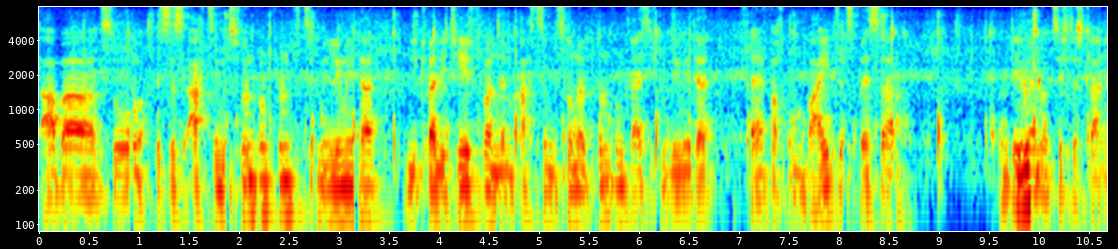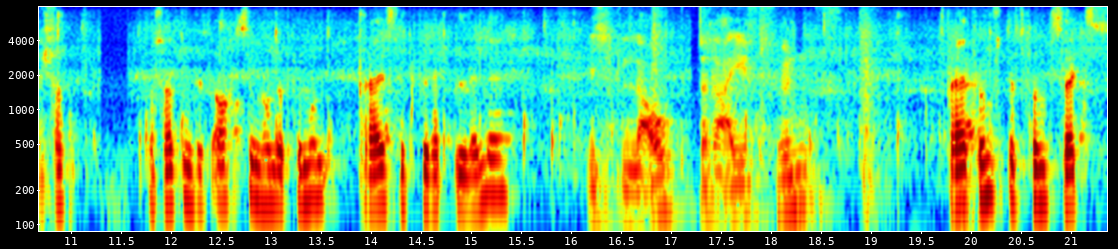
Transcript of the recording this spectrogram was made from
aber so ist es 18 bis 55 mm und die Qualität von dem 18 bis 135 mm ist einfach um weites besser. Von dem her nutze ich das gar nicht. Was hat, was hat denn das 1835 für eine Blende? Ich glaube 3,5. 3,5 bis 5,6.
